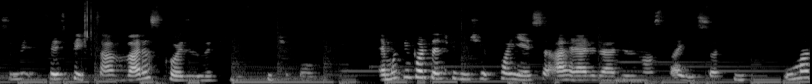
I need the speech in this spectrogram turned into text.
Isso me fez pensar várias coisas aqui, que, tipo, é muito importante que a gente reconheça a realidade do nosso país, só que uma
